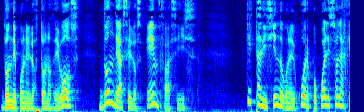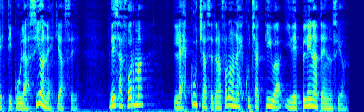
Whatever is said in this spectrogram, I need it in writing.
dónde pone los tonos de voz, dónde hace los énfasis, qué está diciendo con el cuerpo, cuáles son las gesticulaciones que hace. De esa forma la escucha se transforma en una escucha activa y de plena atención.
